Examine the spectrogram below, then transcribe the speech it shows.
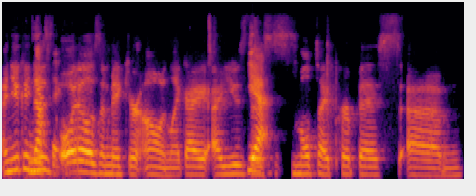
And you can Nothing. use oils and make your own. Like I, I use this Yes. multi-purpose um,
